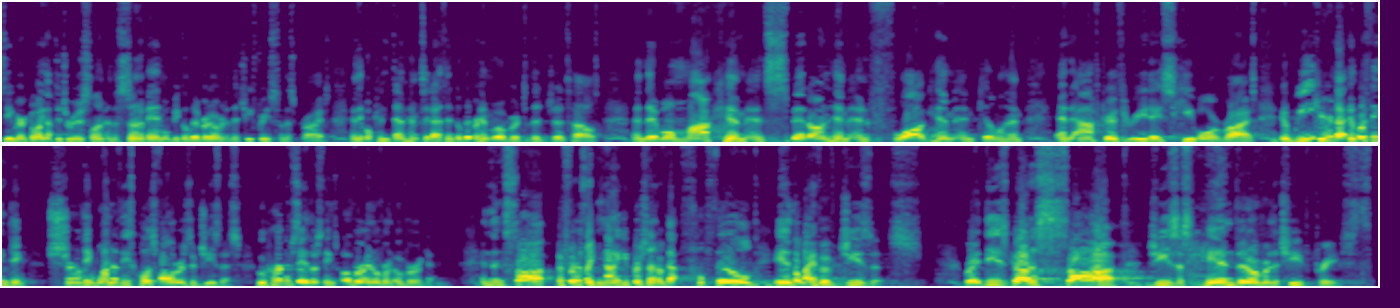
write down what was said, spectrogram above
See, we're going up to Jerusalem, and the Son of Man will be delivered over to the chief priests and the scribes, and they will condemn him to death and deliver him over to the Gentiles. And they will mock him and spit on him and flog him and kill him. And after three days he will rise. And we hear that, and we're thinking, surely one of these close followers of Jesus, who heard him say those things over and over and over again, and then saw the first like 90% of that fulfilled in the life of Jesus Right? These guys saw Jesus handed over to the chief priests.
